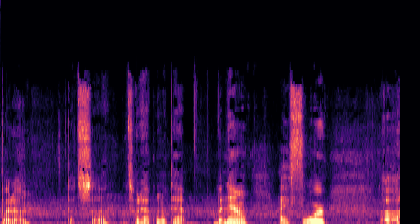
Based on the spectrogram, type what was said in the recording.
But um, that's uh, that's what happened with that. But now I have four uh,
